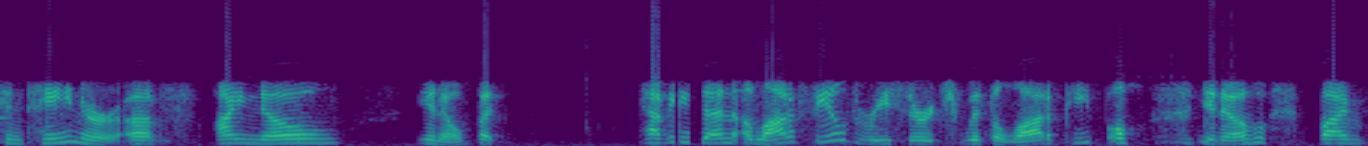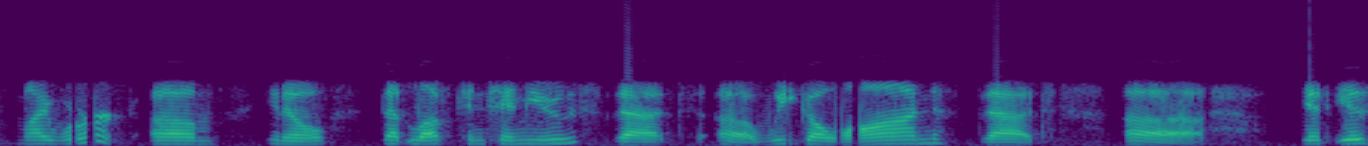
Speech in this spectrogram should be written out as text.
container of I know, you know, but having done a lot of field research with a lot of people, you know, by my work, um, you know, that love continues, that uh, we go on, that uh, it is,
